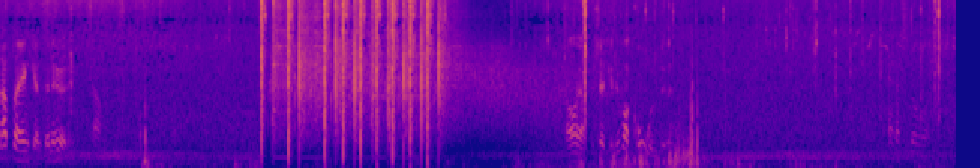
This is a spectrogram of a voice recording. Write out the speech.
Snabbt och enkelt, eller hur? Ja. Ja, jag försöker du vara cool du.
